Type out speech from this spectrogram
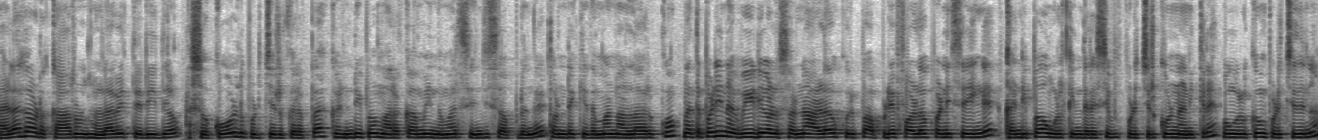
மிளகாவோட காரம் நல்லாவே தெரியுது. ஸோ கோல்டு பிடிச்சிருக்கிறப்ப கண்டிப்பாக மறக்காமல் இந்த மாதிரி செஞ்சு சாப்பிடுங்க. தொண்டைக்கு இதமாக நல்லாயிருக்கும் மற்றபடி நான் வீடியோவில் சொன்ன அளவு குறிப்பாக அப்படியே ஃபாலோ பண்ணி செய்யுங்க. கண்டிப்பாக உங்களுக்கு இந்த ரெசிபி பிடிச்சிருக்கும்னு நினைக்கிறேன். உங்களுக்கும் பிடிச்சதுன்னா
